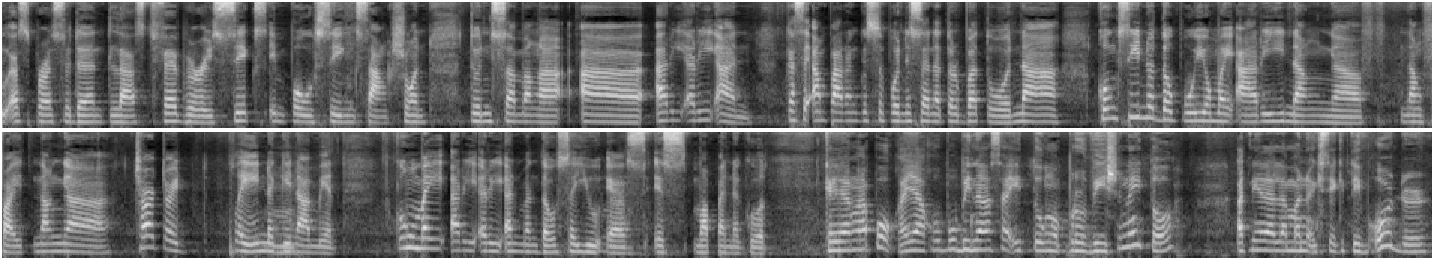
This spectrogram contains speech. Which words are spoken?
US President last February 6 imposing sanction dun sa mga uh, ari-arian. Kasi ang parang gusto po ni Senator Bato na kung sino daw po yung may-ari ng uh, ng fight ng uh, chartered plane na ginamit. Kung may ari-arian man daw sa US is mapanagot. Kaya nga po, kaya ko po binasa itong provision na ito at nilalaman ng executive order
